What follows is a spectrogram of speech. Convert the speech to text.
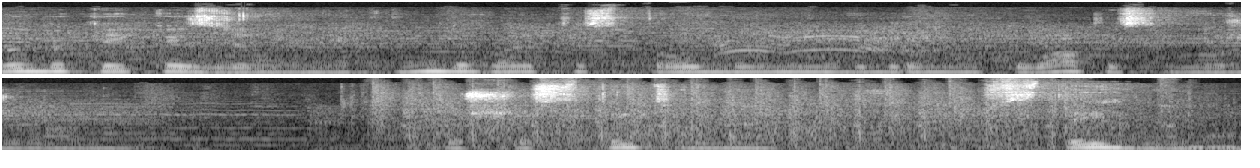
Вибитий казьонник. Ну давайте спробуємо відремонтуватися, може нам пощастить і встигнемо.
